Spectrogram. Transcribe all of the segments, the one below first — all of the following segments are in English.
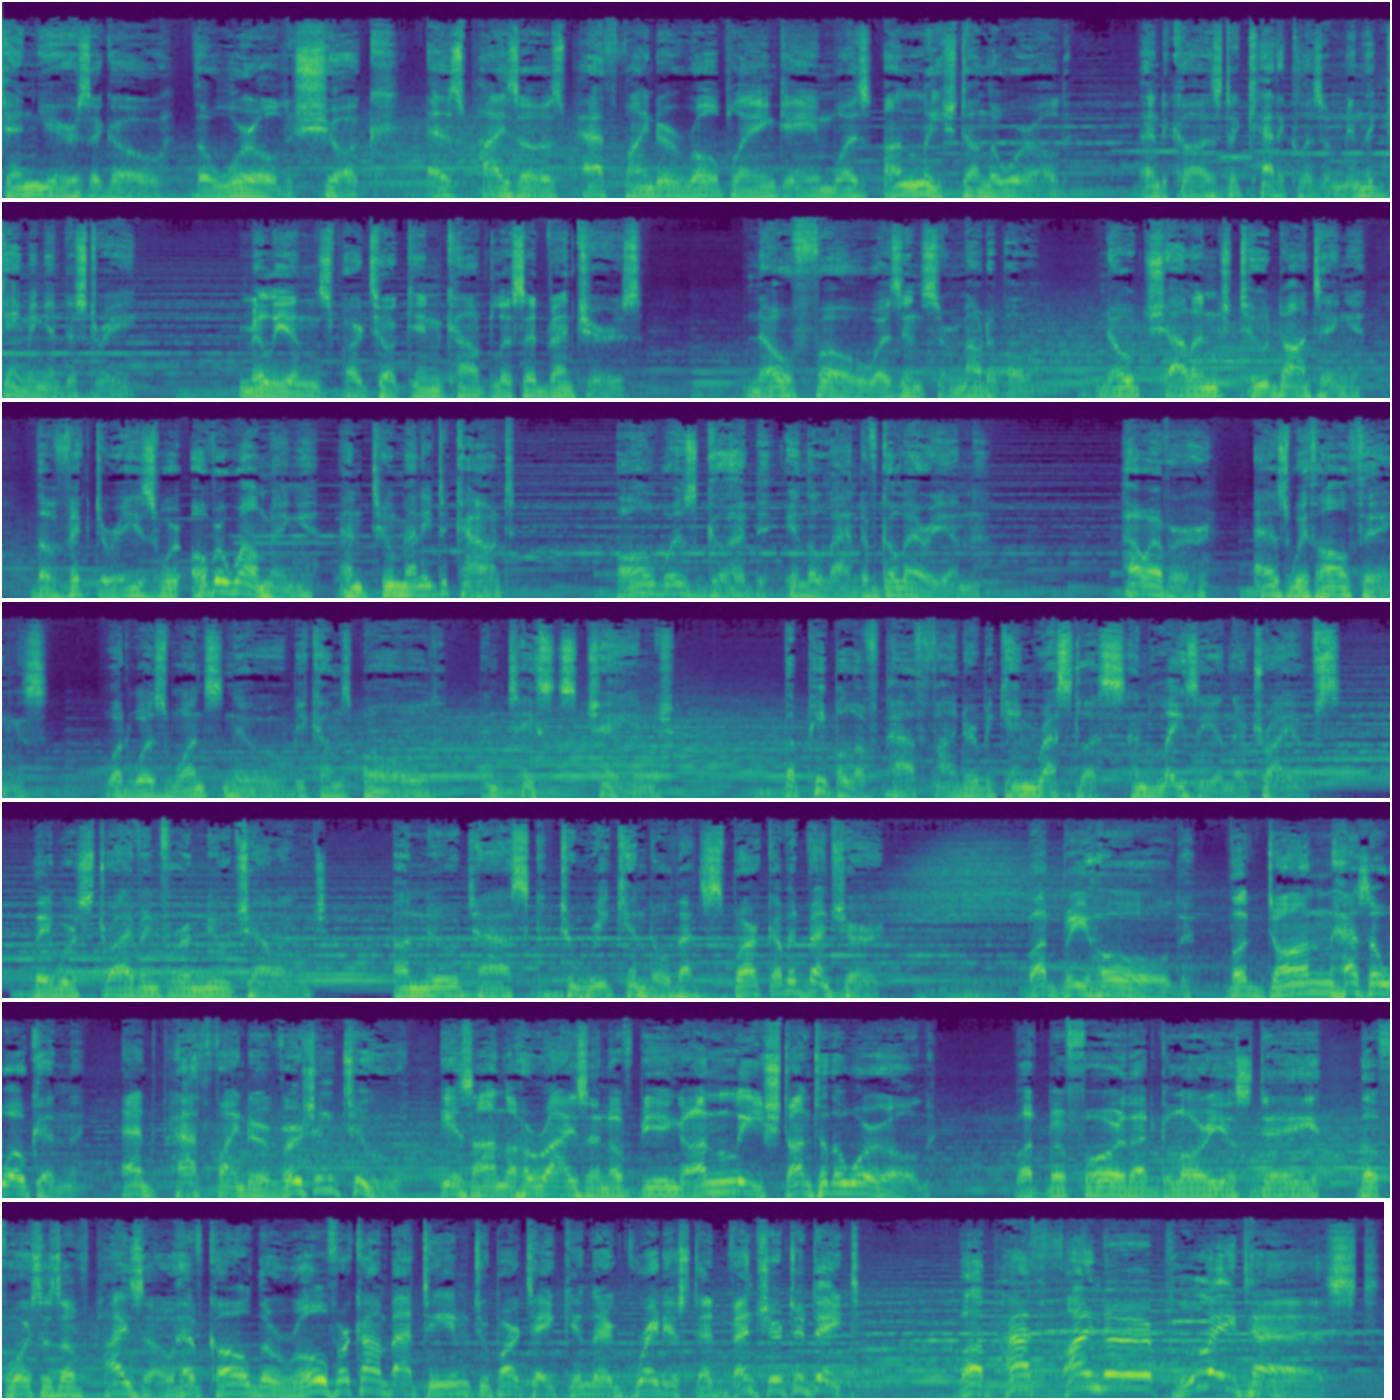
Ten years ago, the world shook as Paizo's Pathfinder role playing game was unleashed on the world and caused a cataclysm in the gaming industry. Millions partook in countless adventures. No foe was insurmountable, no challenge too daunting. The victories were overwhelming and too many to count. All was good in the land of Golarion. However, as with all things, what was once new becomes old and tastes change. The people of Pathfinder became restless and lazy in their triumphs. They were striving for a new challenge, a new task to rekindle that spark of adventure. But behold, the dawn has awoken, and Pathfinder version 2 is on the horizon of being unleashed onto the world. But before that glorious day, the forces of Paizo have called the Roll for Combat team to partake in their greatest adventure to date the Pathfinder Playtest.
